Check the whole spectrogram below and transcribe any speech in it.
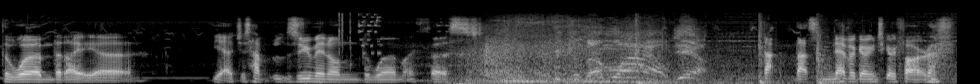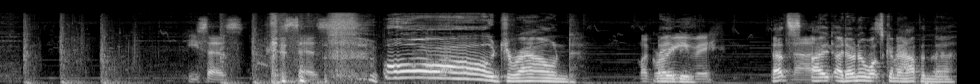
the worm that I. Uh, yeah, just have zoom in on the worm I first. Cause I'm wild, yeah. That that's never going to go far enough. He says. He says. Oh, drowned. My Maybe. That's. Nah, I. I don't know what's gonna happen there.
